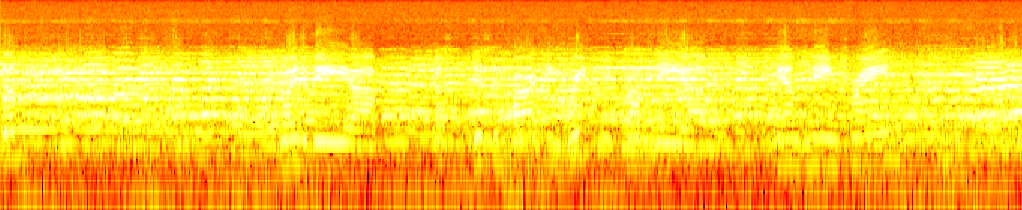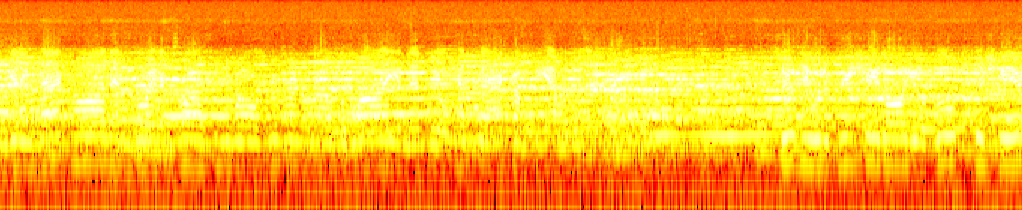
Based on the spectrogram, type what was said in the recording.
Them. We're going to be uh, just disembarking briefly from the um, campaign train. We're getting back on and going across into Wells River and around the Y, and then we'll head back up the Ammonoosuc Road. Certainly would appreciate all your votes this year.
